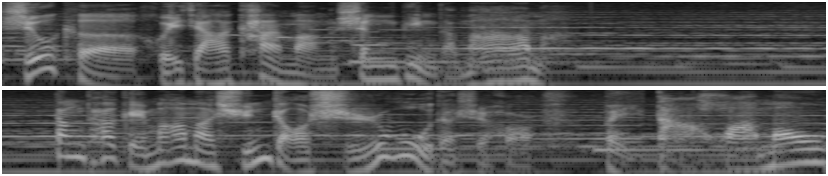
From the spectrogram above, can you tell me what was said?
舒克回家看望生病的妈妈。当他给妈妈寻找食物的时候，被大花猫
